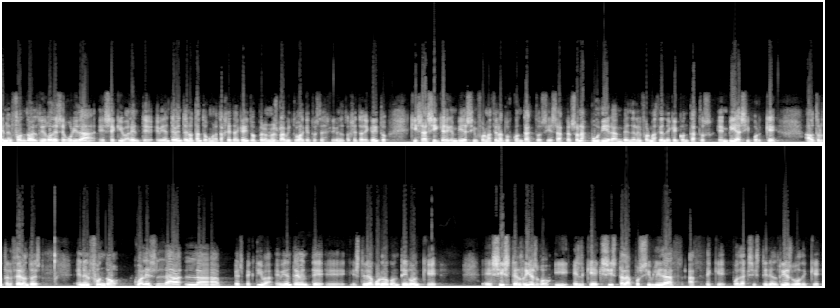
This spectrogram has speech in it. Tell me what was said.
en el fondo el riesgo de seguridad es equivalente. Evidentemente no tanto como una tarjeta de crédito, pero no es lo habitual que tú estés escribiendo tarjeta de crédito. Quizás sí que envíes información a tus contactos y esas personas pudieran vender la información de qué contactos envías y por qué a otro tercero. Entonces, en el fondo, ¿cuál es la, perspectiva? Evidentemente, eh, estoy de acuerdo contigo en que existe el riesgo y el que exista la posibilidad hace que pueda existir el riesgo de que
